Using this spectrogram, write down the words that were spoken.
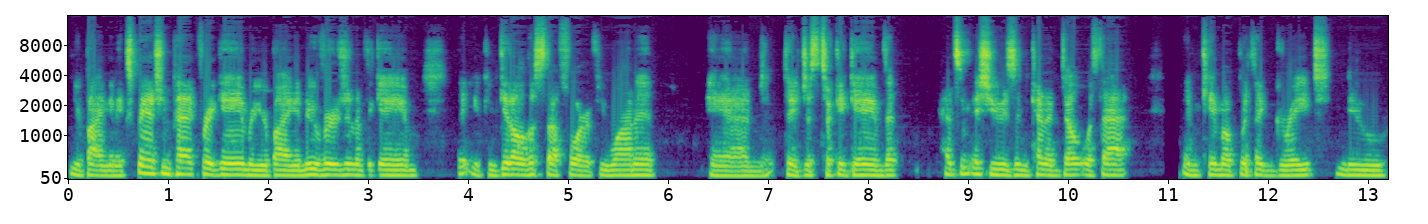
you're buying an expansion pack for a game or you're buying a new version of the game that you can get all the stuff for if you want it. And they just took a game that had some issues and kind of dealt with that and came up with a great new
